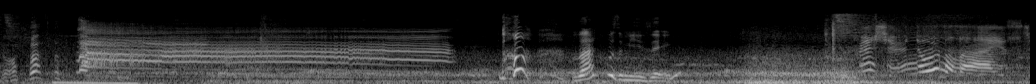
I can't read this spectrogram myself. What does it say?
that was amusing. Normalized.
